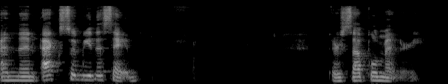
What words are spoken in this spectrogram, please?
and then x would be the same. They're supplementary.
